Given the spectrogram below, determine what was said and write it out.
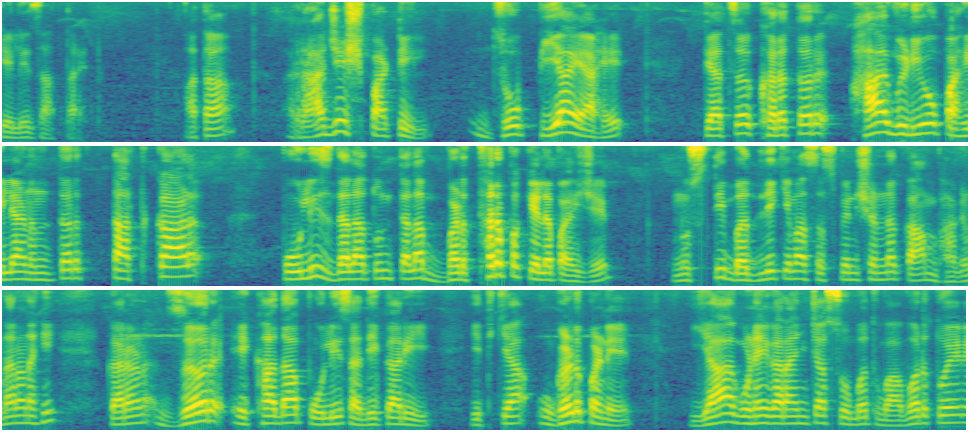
केले जात आहेत. आता राजेश पाटील जो पी आय आहे त्याचं खरं तर हा व्हिडिओ पाहिल्यानंतर तात्काळ पोलीस दलातून त्याला बडथर्प केलं पाहिजे. नुसती बदली किंवा सस्पेन्शननं काम भागणार नाही. कारण जर एखादा पोलीस अधिकारी इतक्या उघडपणे या गुन्हेगारांच्या सोबत वावरतोय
